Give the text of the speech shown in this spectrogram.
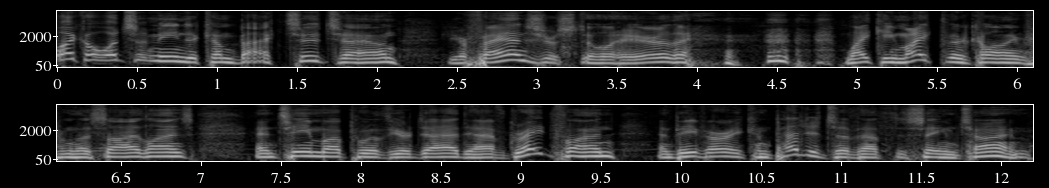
Michael, what's it mean to come back to town? Your fans are still here. Mikey Mike, they're calling from the sidelines, and team up with your dad to have great fun and be very competitive at the same time.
